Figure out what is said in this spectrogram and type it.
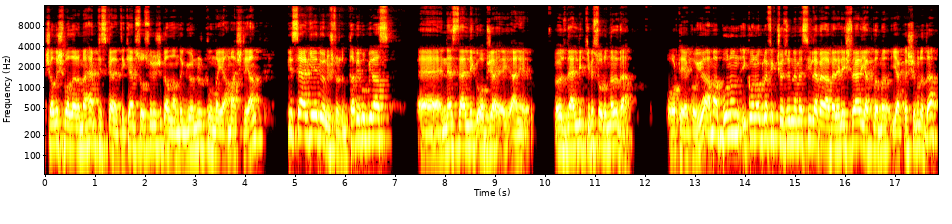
çalışmalarımı hem psikanalitik hem sosyolojik anlamda görünür kılmayı amaçlayan bir sergiye dönüştürdüm. Tabii bu biraz e, nesnellik, obje yani öznellik gibi sorunları da ortaya koyuyor. Ama bunun ikonografik çözümlemesiyle beraber eleştirel yaklamı, yaklaşımını da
